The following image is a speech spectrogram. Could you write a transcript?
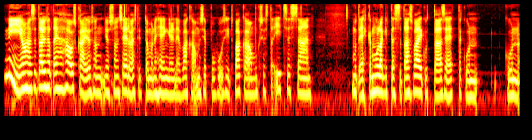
Niin, onhan se toisaalta ihan hauskaa, jos on, jos on selvästi tuommoinen hengellinen vakaumus ja puhuu siitä vakaumuksesta itsessään. Mutta ehkä mullakin tässä taas vaikuttaa se, että kun, kun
